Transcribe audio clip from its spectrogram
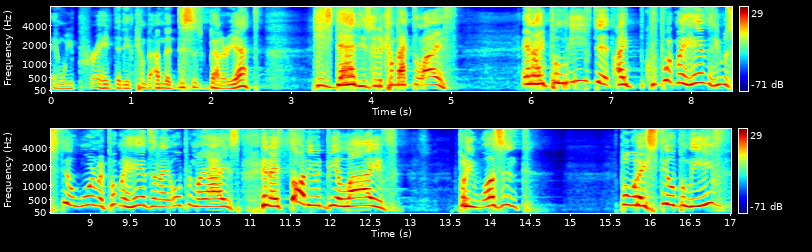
and we prayed that he'd come back. I'm like, this is better yet. He's dead. He's going to come back to life. And I believed it. I put my hands, he was still warm. I put my hands and I opened my eyes and I thought he would be alive, but he wasn't. But would I still believe?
